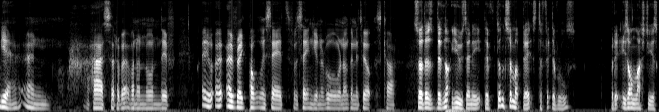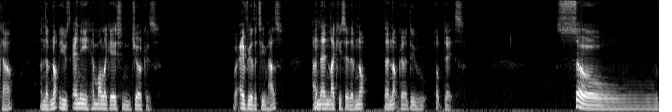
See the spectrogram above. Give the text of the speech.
Yeah, and Haas are a bit of an unknown. They've outright publicly said for the second year in a row, we're not going to develop this car. So there's they've not used any. They've done some updates to fit the rules, but it is on last year's car, and they've not used any homologation jokers, where every other team has. And Hmm. then, like you say, they've not. They're not going to do updates. So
